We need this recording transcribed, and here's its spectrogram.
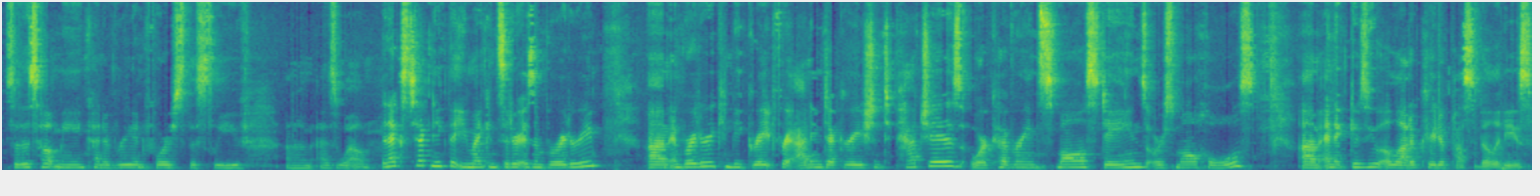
So this helped me kind of reinforce the sleeve um, as well. The next technique that you might consider is embroidery. Um, embroidery can be great for adding decoration to patches or covering small stains or small holes, um, and it gives you a lot of creative possibilities.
